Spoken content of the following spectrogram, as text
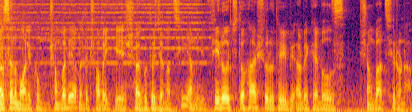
আসসালামু আলাইকুম। সংবাদে আপনাদের সবাইকে স্বাগত জানাচ্ছি। আমি ফিরোজ তোহা, শুরুতেই আরবে কেবলস সংবাদ শিরোনাম।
